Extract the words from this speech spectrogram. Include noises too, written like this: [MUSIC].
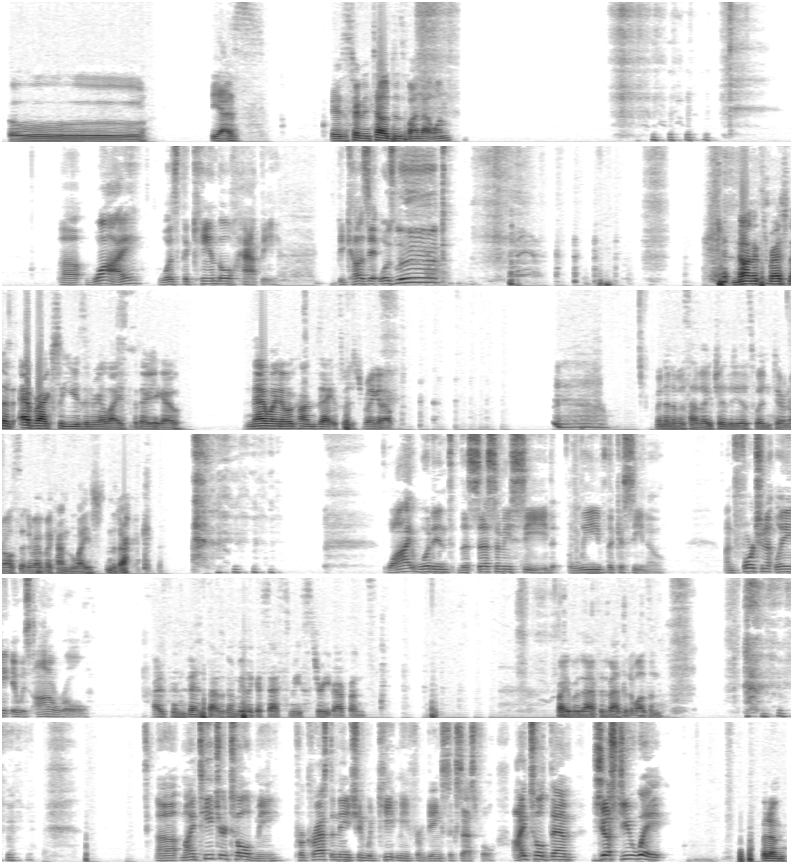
Oh, yes. There's a certain intelligence behind that one. [LAUGHS] uh, why was the candle happy? Because it was lit. [LAUGHS] Not an expression I've ever actually used in real life, but there you go. Now I know what context which to bring it up. when none of us have electricity this winter and we're all sitting around by candlelight in the dark. Why wouldn't the sesame seed leave the casino? Unfortunately, it was on a roll. I was convinced that was going to be like a Sesame Street reference. Probably there for the best that it wasn't. [LAUGHS] Uh, my teacher told me procrastination would keep me from being successful. I told them, just you wait. But um,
